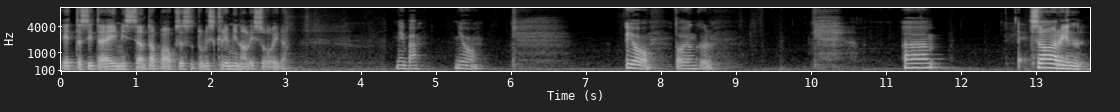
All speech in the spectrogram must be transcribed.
että sitä ei missään tapauksessa tulisi kriminalisoida. Niinpä, joo. Joo, toi on kyllä. Öö, Saarin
